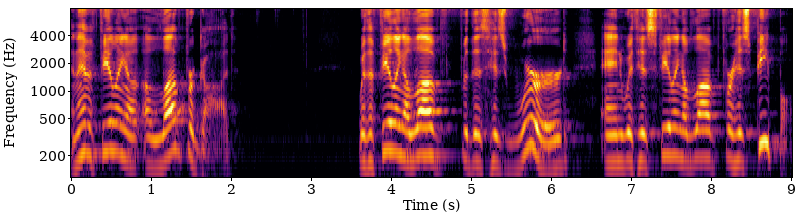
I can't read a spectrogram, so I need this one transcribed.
And they have a feeling, a, a love for God, with a feeling of love for this, His Word, and with His feeling of love for His people.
